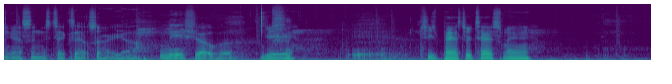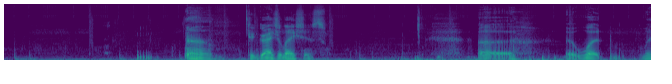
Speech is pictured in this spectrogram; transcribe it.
I gotta send this text out. Sorry, y'all. Mid show, huh? Yeah. Yeah. She's passed her test, man. Um, congratulations. Uh, uh, what? What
